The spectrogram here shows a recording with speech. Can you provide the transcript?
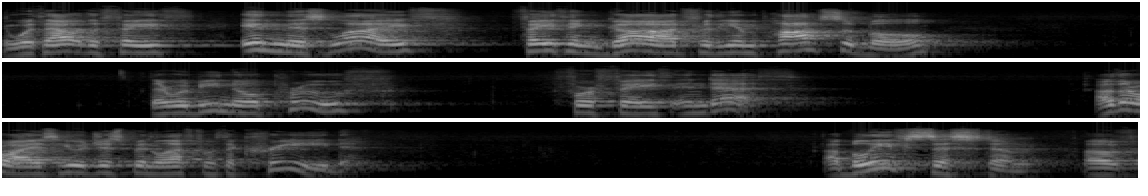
And without the faith in this life, faith in God for the impossible, there would be no proof for faith in death. Otherwise, he would just been left with a creed, a belief system of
